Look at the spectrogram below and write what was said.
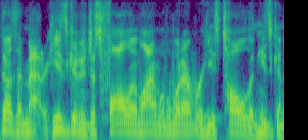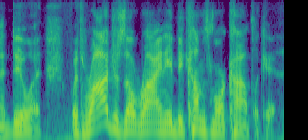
doesn't matter. He's going to just fall in line with whatever he's told, and he's going to do it. With Rodgers, though, Ryan, it becomes more complicated.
